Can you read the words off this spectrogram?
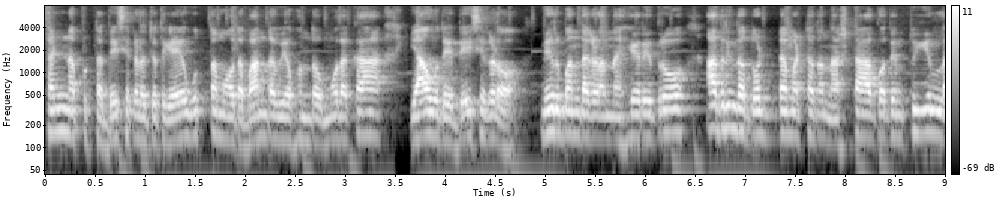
ಸಣ್ಣ ಪುಟ್ಟ ದೇಶಗಳ ಜೊತೆಗೆ ಉತ್ತಮವಾದ ಬಾಂಧವ್ಯ ಹೊಂದೋ ಮೂಲಕ ಯಾವುದೇ ದೇಶಗಳು ನಿರ್ಬಂಧಗಳನ್ನು ಹೇರಿದ್ರು ಅದರಿಂದ ದೊಡ್ಡ ಮಟ್ಟದ ನಷ್ಟ ಆಗೋದಂತೂ ಇಲ್ಲ.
